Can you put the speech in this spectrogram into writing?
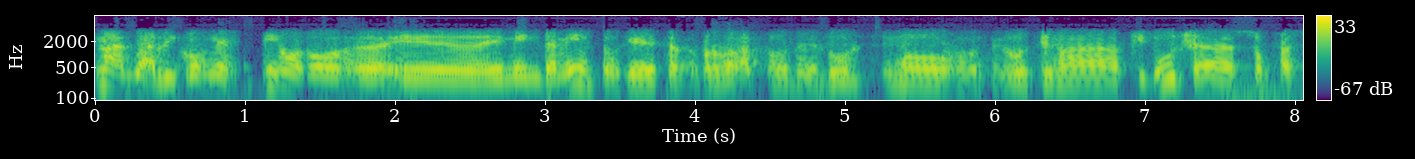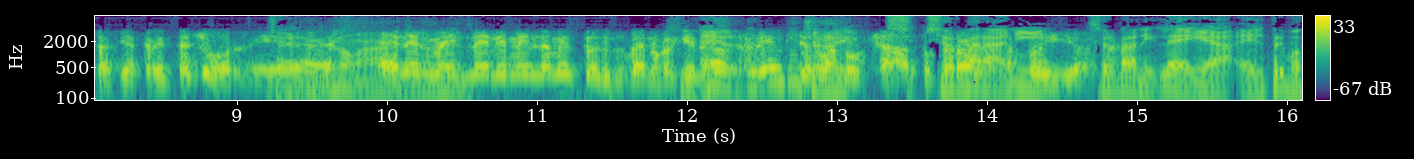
Ma guardi, con il mio eh, emendamento che è stato approvato nell'ultimo- nell'ultima fiducia sono passati a 30 giorni. Certo, Eh, male, è nel- nell'emendamento del governo perché Sì, tu- Renzi l'ha annunciato, Signor però l'ho fatto Barani, io. signor Barani, lei è il primo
